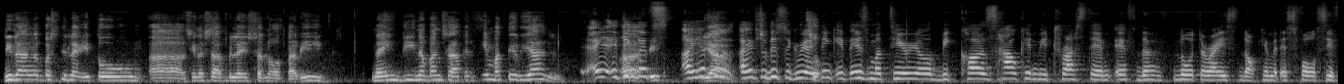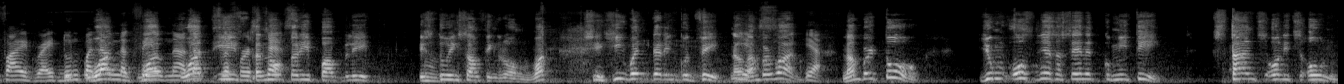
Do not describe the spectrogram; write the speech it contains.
nilalabas nila itong ah, sinasabi lang sa notary na hindi naman sa akin immaterial. I, I think Uh, that's. it- I have yeah. to. I have to disagree. I So- think it is material because how can we trust him if the notarized document is falsified, right? Doon pa lang nag-fail what, na. What That's the if first the test. notary public is doing something wrong? What she, he went there in good faith. Now, Yes. number one. Yeah. Number two, yung oath niya sa Senate committee stands on its own.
